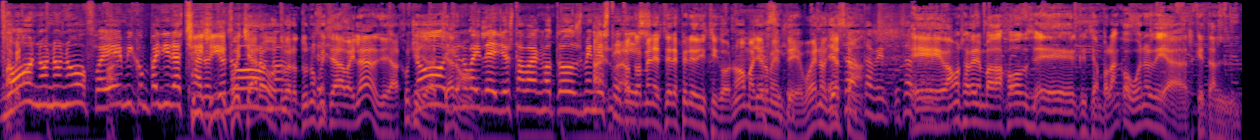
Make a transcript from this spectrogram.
No, no, no, no, fue mi compañera Sí, Charo. sí, yo fue no- Charo, no- pero tú no fuiste a bailar, ya No, Charo. yo no bailé, yo estaba en otros Ah, menesteres. otros menesteres periodísticos, ¿no? Mayormente. Sí, bueno, ya está. exactamente, exactamente. Eh, vamos a ver en Badajoz, eh, Cristian Polanco, buenos días, ¿qué tal?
